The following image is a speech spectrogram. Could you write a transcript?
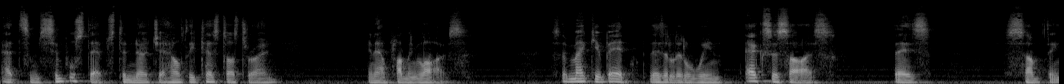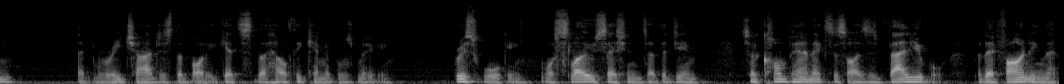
at some simple steps to nurture healthy testosterone in our plumbing lives. So make your bed, there's a little win. Exercise, there's something that recharges the body, gets the healthy chemicals moving. Brisk walking or slow sessions at the gym. So compound exercise is valuable, but they're finding that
